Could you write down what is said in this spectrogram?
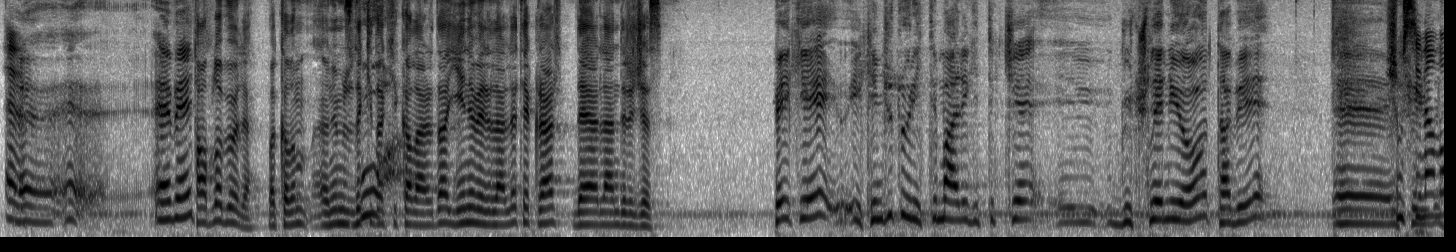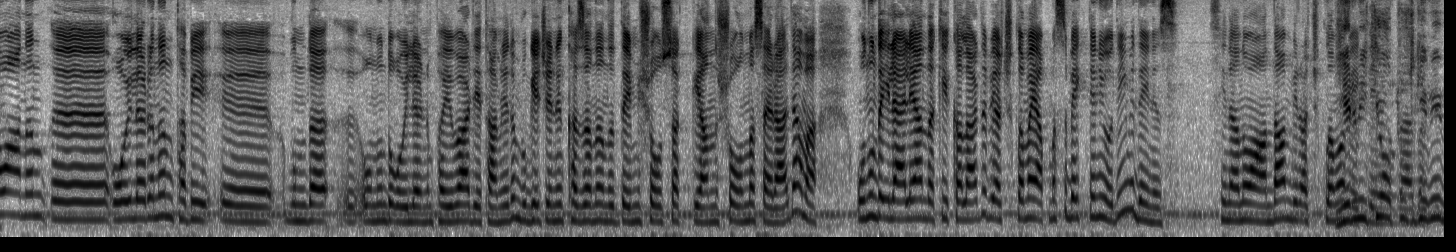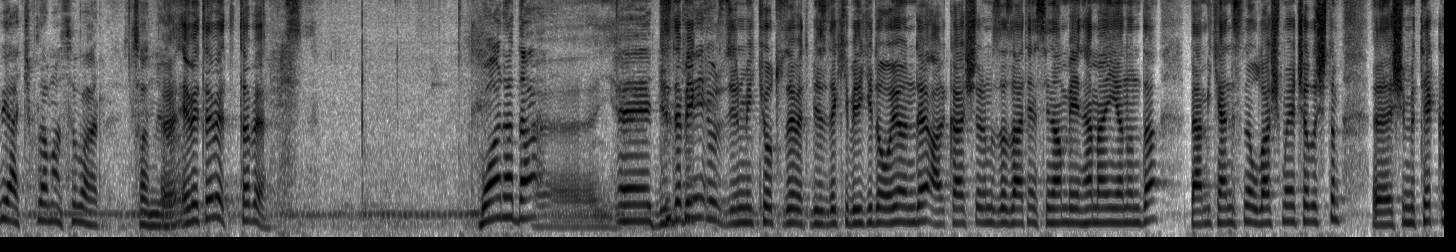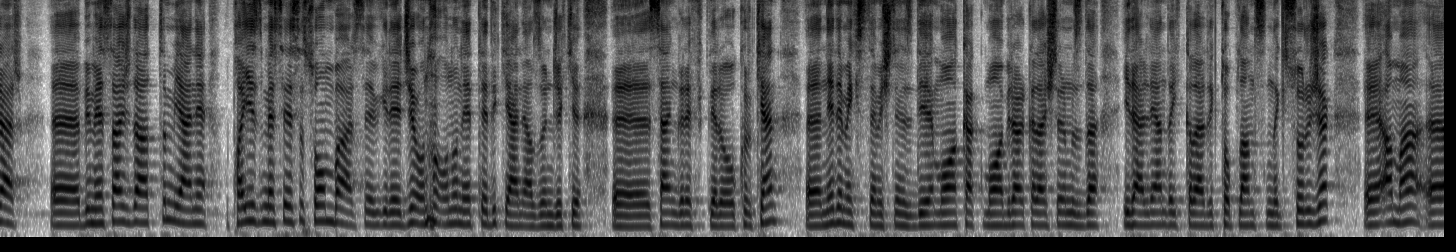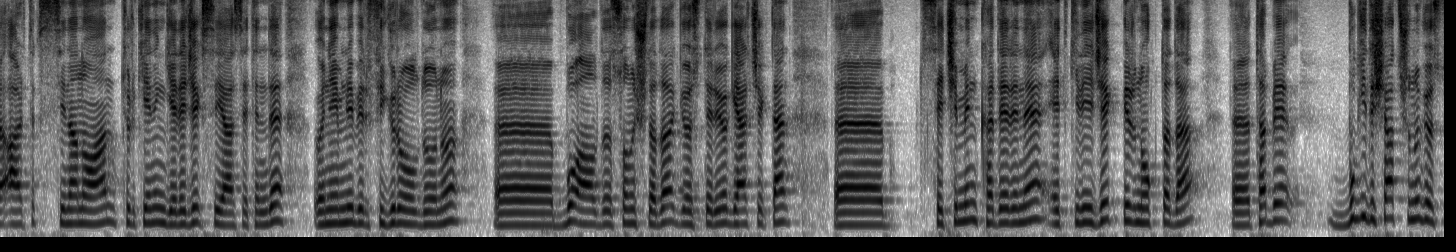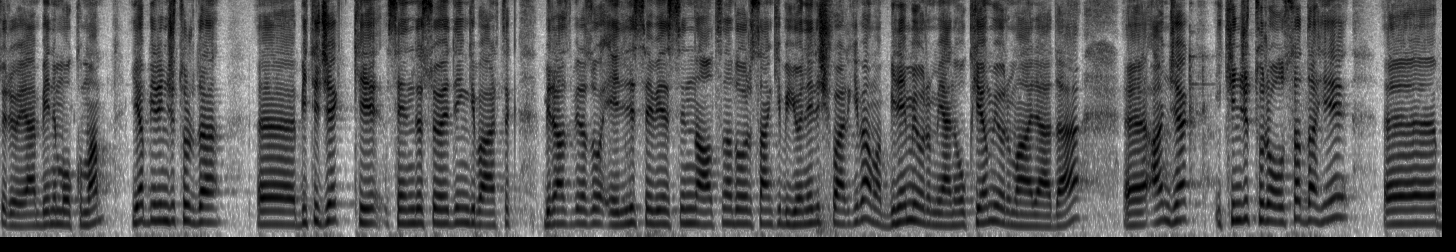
Evet. Evet. tablo böyle bakalım önümüzdeki Bu- dakikalarda yeni verilerle tekrar değerlendireceğiz. Peki ikinci tur ihtimali gittikçe e, güçleniyor tabii. E, Şimdi şeyde- Sinan Oğan'ın e, oylarının tabii e, bunda e, onun da oylarının payı var diye tahmin ediyorum. Bu gecenin kazananı demiş olsak yanlış olmaz herhalde ama onun da ilerleyen dakikalarda bir açıklama yapması bekleniyor değil mi Deniz? Sinan Oğan'dan bir açıklama bekleniyor 22-30 galiba. gibi bir açıklaması var sanıyorum. evet evet tabi Bu arada e, Biz de Türkiye- bekliyoruz 22-30 evet bizdeki bilgi de o yönde. Arkadaşlarımız da zaten Sinan Bey'in hemen yanında. Ben bir kendisine ulaşmaya çalıştım. Ee, şimdi tekrar e, bir mesaj da attım. Yani payız meselesi sonbahar sevgili Ece. Onu, onu netledik yani az önceki e, sen grafikleri okurken. E, ne demek istemiştiniz diye muhakkak muhabir arkadaşlarımız da ilerleyen dakikalardaki toplantısındaki soracak. E, ama e, artık Sinan Oğan Türkiye'nin gelecek siyasetinde önemli bir figür olduğunu e, bu aldığı sonuçla da gösteriyor. Gerçekten e, seçimin kaderini etkileyecek bir noktada. E, tabii bu gidişat şunu gösteriyor yani benim okumam. Ya birinci turda e, bitecek ki senin de söylediğin gibi artık biraz biraz o 50 seviyesinin altına doğru sanki bir yöneliş var gibi ama bilemiyorum yani okuyamıyorum hala daha. E, ancak ikinci tur olsa dahi e,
